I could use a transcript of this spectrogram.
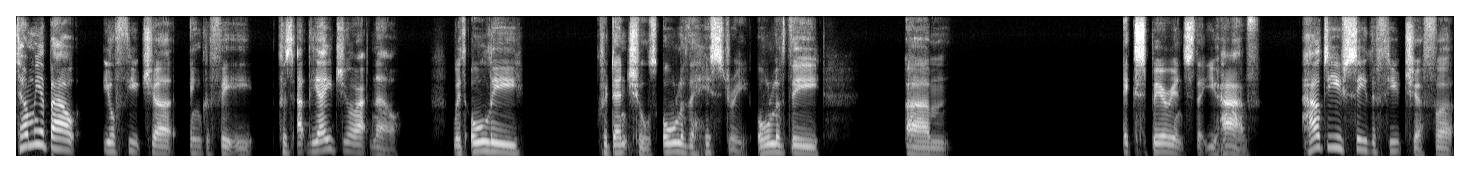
tell me about your future in graffiti, because at the age you're at now, with all the credentials, all of the history, all of the um, experience that you have, how do you see the future for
